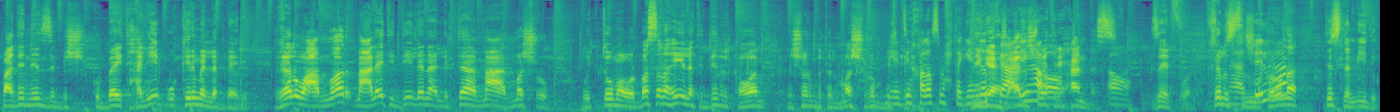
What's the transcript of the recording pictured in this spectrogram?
وبعدين ننزل بكوبايه حليب والكريمه اللباني. غلوة على النار معلقة الدقيق اللي أنا قلبتها مع المشروم والتومة والبصلة هي اللي هتديني القوام لشوربة المشروم هي. دي خلاص محتاجين نطفي عليها؟ شوية آه. ريحان بس. آه. زي الفل. خلصت. المكرونة. تسلم إيدك.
